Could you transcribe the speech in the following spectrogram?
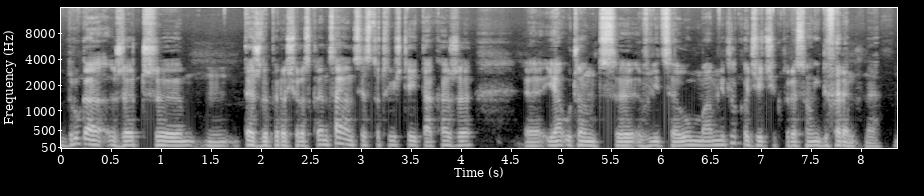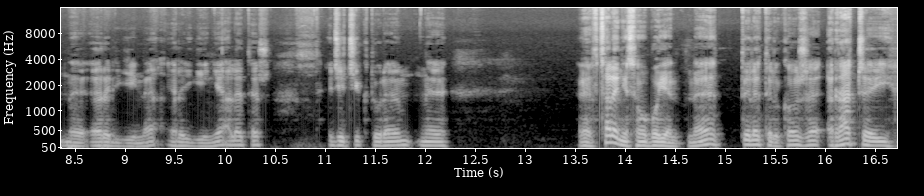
druga rzecz, też dopiero się rozkręcając, jest oczywiście i taka, że E, ja ucząc w liceum mam nie tylko dzieci, które są indyferentne e, religijne, religijnie, ale też dzieci, które e, wcale nie są obojętne, tyle tylko, że raczej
